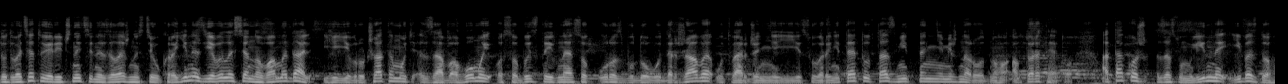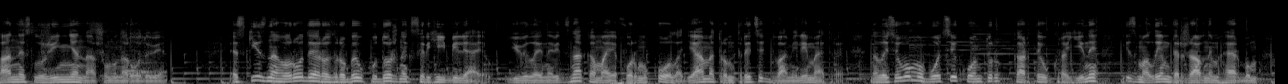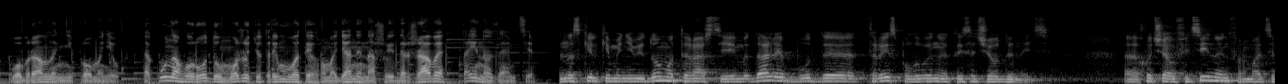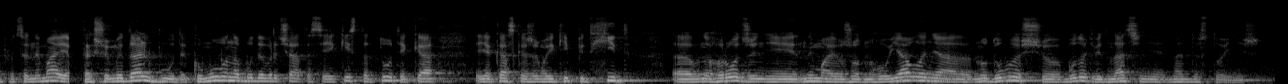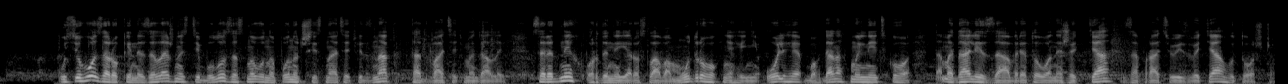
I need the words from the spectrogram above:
До 20-ї річниці незалежності України з'явилася нова медаль. Її вручатимуть за вагомий особистий внесок у розбудову держави, утвердження її суверенітету та зміцнення міжнародного авторитету, а також за сумлінне і бездоганне служіння нашому народові. Ескіз нагороди розробив художник Сергій Біляєв. Ювілейна відзнака має форму кола діаметром 32 мм. На лицьовому боці контур карти України із малим державним гербом в обрамленні променів. Таку нагороду можуть отримувати громадяни нашої держави та іноземці. Наскільки мені відомо, тираж цієї медалі буде 3,5 тисячі одиниць. Е, Хоча офіційної інформації про це немає. Так що медаль буде. Кому вона буде вручатися, який статут, яка, яка скажімо, який підхід е, в нагородженні, не маю жодного уявлення. Ну думаю, що будуть відзначені найдостойніші. Усього за роки незалежності було засновано понад 16 відзнак та 20 медалей. Серед них ордени Ярослава Мудрого, княгині Ольги, Богдана Хмельницького та медалі за врятоване життя, за працю і звитягу тощо.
